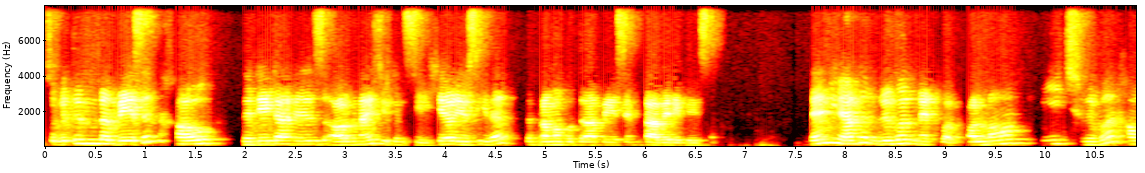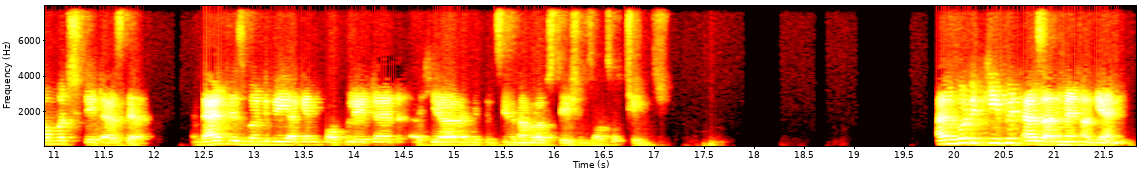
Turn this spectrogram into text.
So within the basin, how the data is organized, you can see here you see that the Brahmaputra basin, Kaveri basin. Then you have the river network along each river, how much data is there. And that is going to be again populated uh, here and you can see the number of stations also change. I'm going to keep it as admin again.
